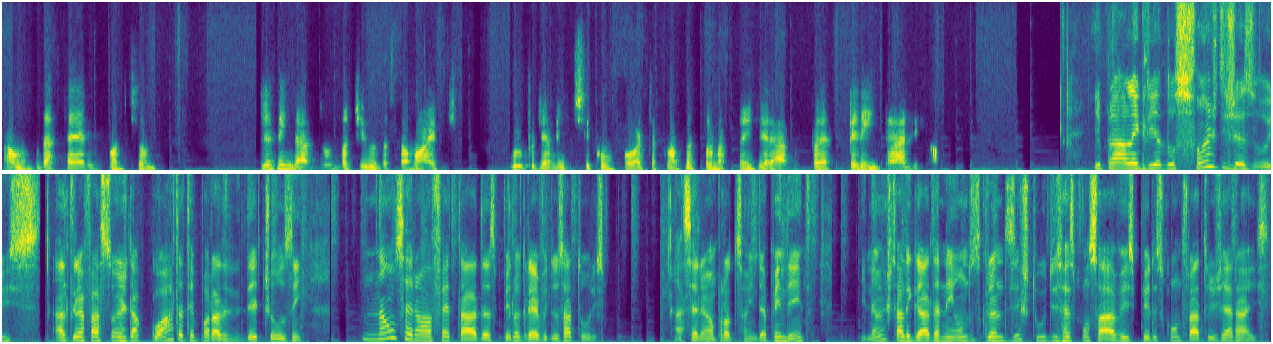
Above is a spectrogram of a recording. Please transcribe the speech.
Ao longo da série, enquanto são desvendados os motivos da sua morte, o grupo de amigos se comporta com as transformações geradas por essa experiência radical. E para a alegria dos fãs de Jesus, as gravações da quarta temporada de The Chosen não serão afetadas pela greve dos atores. A série é uma produção independente e não está ligada a nenhum dos grandes estúdios responsáveis pelos contratos gerais.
